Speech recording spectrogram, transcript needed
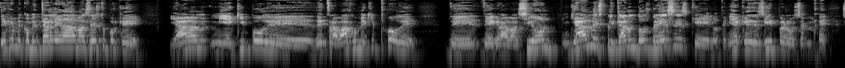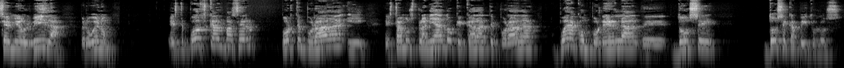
Déjenme comentarle nada más esto porque ya mi equipo de, trabajo, mi equipo de, de, grabación, ya me explicaron dos veces que lo tenía que decir, pero se me, se me olvida. Pero bueno, este podcast va a ser por temporada y estamos planeando que cada temporada pueda componerla de 12, 12 capítulos.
